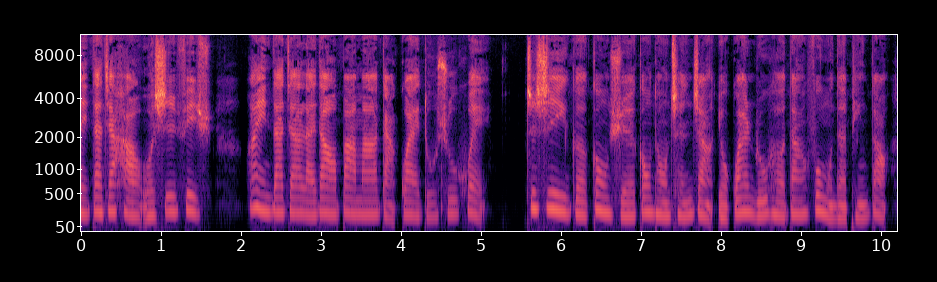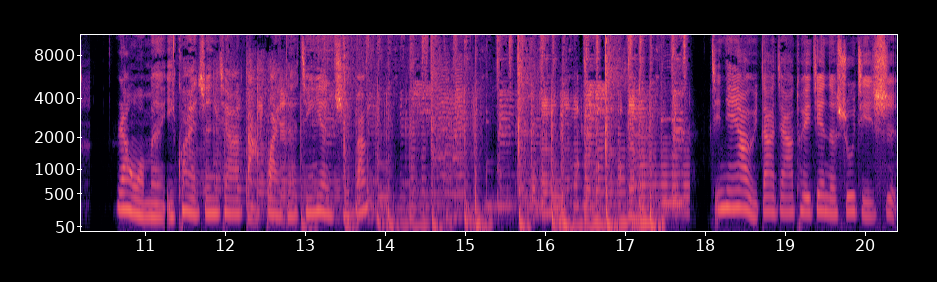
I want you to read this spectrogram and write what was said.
嗨，大家好，我是 Fish，欢迎大家来到爸妈打怪读书会。这是一个共学、共同成长有关如何当父母的频道，让我们一块增加打怪的经验值吧。今天要与大家推荐的书籍是《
